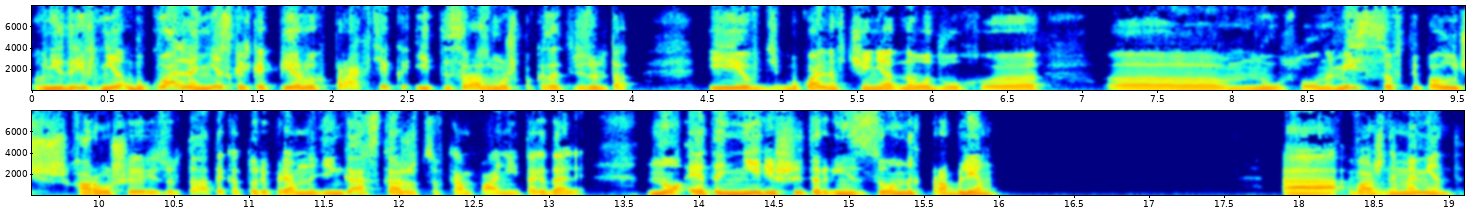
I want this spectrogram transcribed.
Внедрив не, буквально несколько первых практик, и ты сразу можешь показать результат. И в, буквально в течение одного-двух э, э, ну, условно, месяцев ты получишь хорошие результаты, которые прямо на деньгах скажутся в компании и так далее. Но это не решит организационных проблем. А важный момент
